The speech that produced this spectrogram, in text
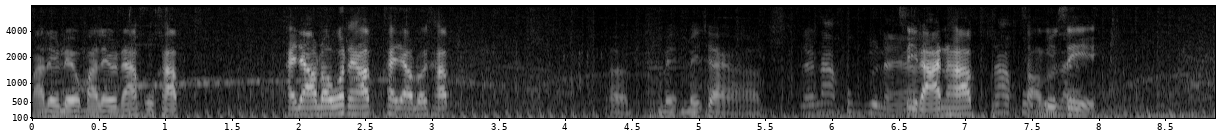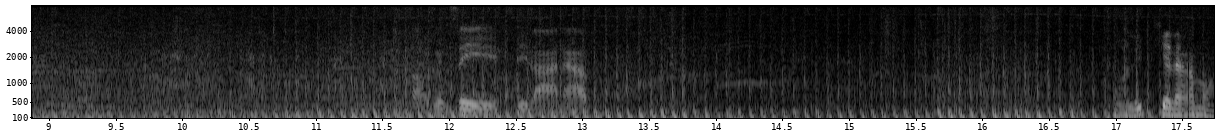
มาเร็วๆมาเร็วนะครูครับ ใครจะเอารถครับ ใครจะเอารถครับ เออไม่ไม่ใช่ครับ แล้วหน้าคุกอยู่ไหนอะ สี่ล้านครับหน้าคุกสองมีศูนอะไรย์สี่สองศูนย์สี่สี่ล้านนะครับ หมอลิฟต์เกียร์แล้วครับหมอ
